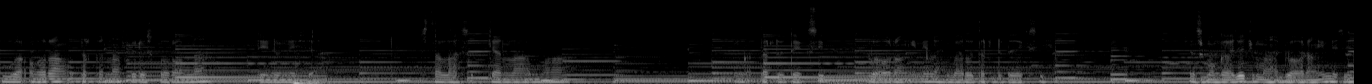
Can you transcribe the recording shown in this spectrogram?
Dua orang terkena virus corona di Indonesia. Setelah sekian lama nggak terdeteksi dua orang inilah yang baru terdeteksi. Dan semoga aja cuma dua orang ini sih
